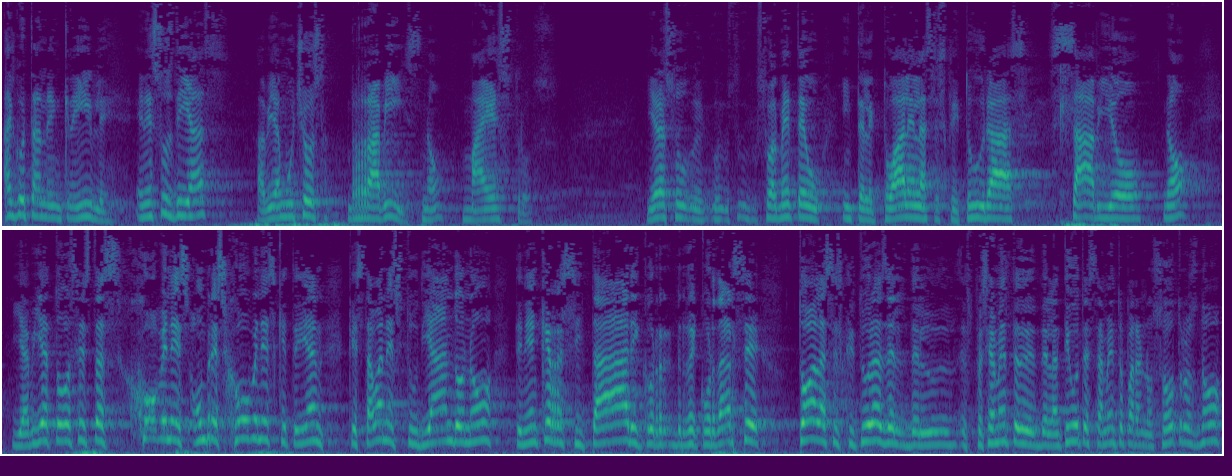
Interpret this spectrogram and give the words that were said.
algo tan increíble. En esos días había muchos rabís, ¿no? Maestros. Y era usualmente intelectual en las escrituras, sabio, ¿no? Y había todos estos jóvenes, hombres jóvenes que tenían, que estaban estudiando, ¿no? Tenían que recitar y recordarse todas las escrituras, del, especialmente del Antiguo Testamento para nosotros, ¿no?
